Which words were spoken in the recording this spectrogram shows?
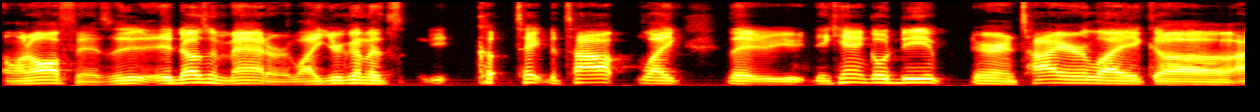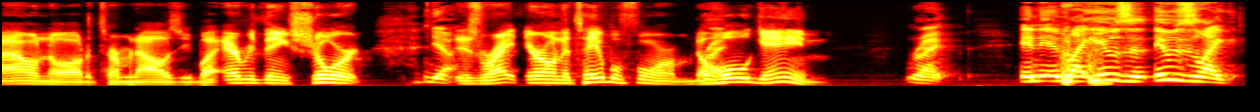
on offense. It, it doesn't matter. Like you're gonna t- take the top. Like they they can't go deep. Their entire like uh I don't know all the terminology, but everything short yeah, is right there on the table for them the Right. whole game. right. And and like it was it was like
